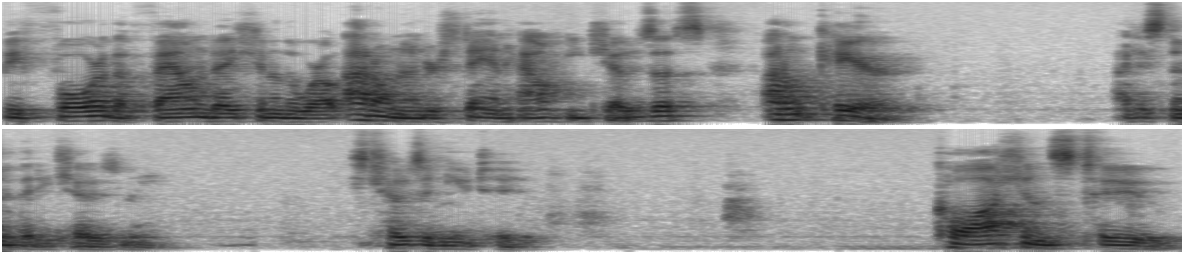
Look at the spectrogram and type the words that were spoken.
before the foundation of the world. I don't understand how He chose us. I don't care. I just know that He chose me. He's chosen you too. Colossians 2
